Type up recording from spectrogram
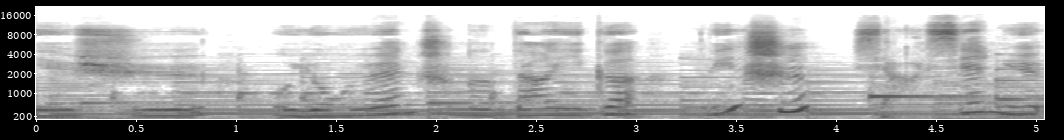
也许我永远只能当一个临时小仙女。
